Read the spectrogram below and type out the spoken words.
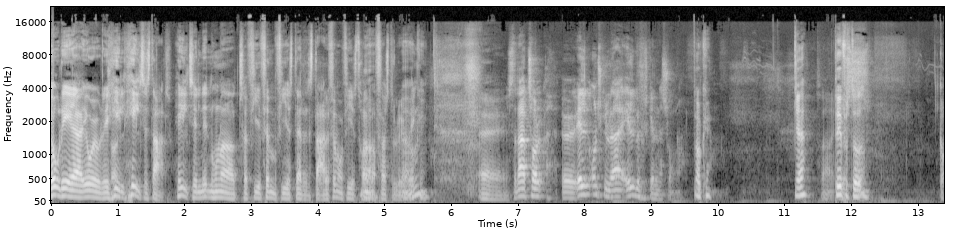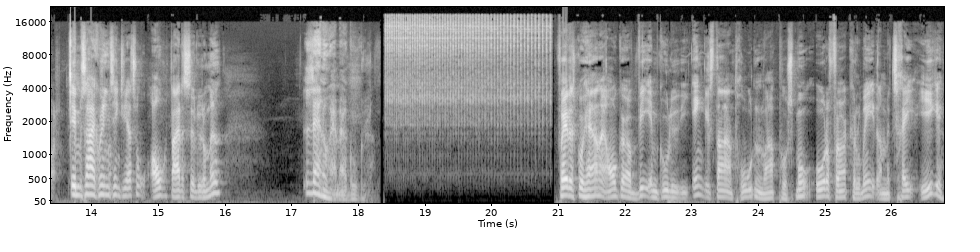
Jo, det er, jo, jo, det er helt, helt til start. Helt til 1984, da det startede. 85, tror jeg, var første løb. Ja, okay. okay. Øh, så der er 12. Øh, 11, undskyld, der er 11 forskellige nationer. Okay. Ja, Så, det er forstået. Godt. Jamen, så har jeg kun en ting til jer to, og dig, der sidder og lytter med. Lad nu være med at google. Fredag skulle herrerne afgøre VM-guldet i enkeltstart. Ruten var på små 48 km med tre ikke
